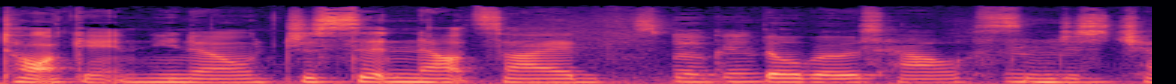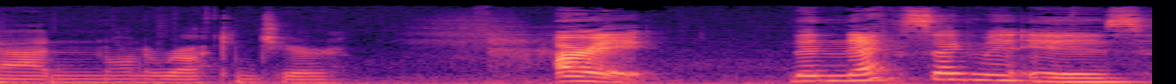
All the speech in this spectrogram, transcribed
talking. You know, just sitting outside spoken. Bilbo's house Mhm. and just chatting on a rocking chair. All right, the next segment is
